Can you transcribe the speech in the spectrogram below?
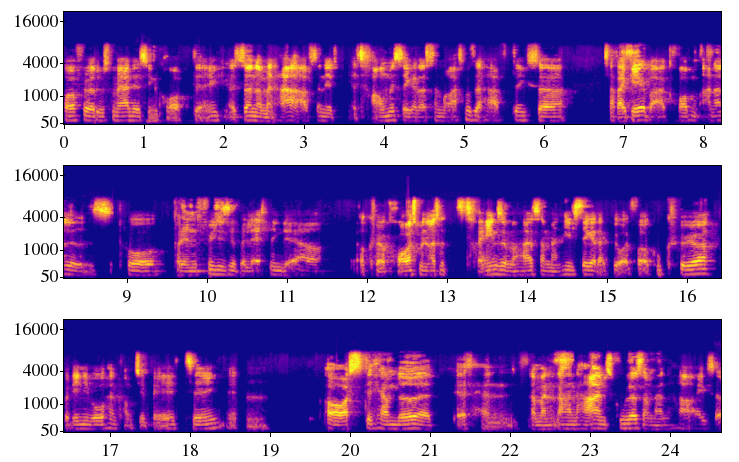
påfører du smerte af sin krop der, ikke? Så når man har haft sådan et ja, traume sikkert også, som Rasmus har haft, ikke? Så, så reagerer bare kroppen anderledes på, på den fysiske belastning der, og, at køre cross, men også at træne så meget, som man helt sikkert har gjort for at kunne køre på det niveau, han kom tilbage til. Ikke? Øhm, og også det her med, at, at han, når, man, når han har en skulder, som han har, ikke, så,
